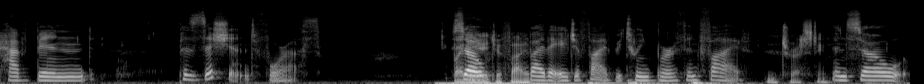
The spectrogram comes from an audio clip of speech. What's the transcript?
have been positioned for us. By so the age of five. by the age of five, between birth and five. Interesting. And so,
